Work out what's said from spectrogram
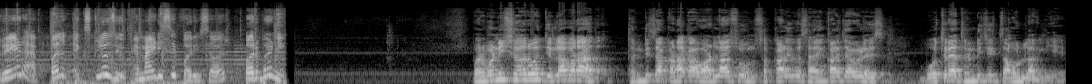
रेड ॲपल एक्सक्लुझिव्ह एमआयडीसी परिसर परभणी. परभणी शहर व जिल्हाभरात थंडीचा कडाका वाढला असून सकाळी व सायंकाळच्या वेळेस बोचऱ्या थंडीची चाहूल लागली आहे.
